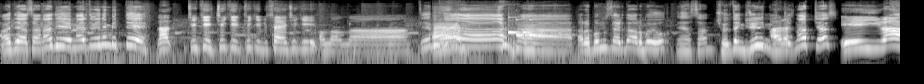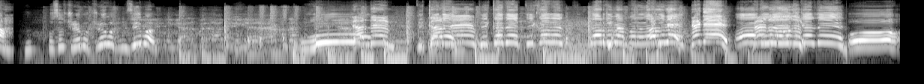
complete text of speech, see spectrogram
Hadi Hasan hadi merdivenin bitti. Lan çekil çekil çekil bir saniye çekil. Allah Allah. De bu kadar. Ha, Arabamız nerede? Araba yok. E Hasan çölden girelim mi Ara- gideceğiz? Ne yapacağız? Eyvah. Hasan şuraya bak şuraya bak müziğe bak. Oo, Yardım. dikkat et yardım. dikkat et dikkat et. Yardım et bana yardım et. Dede. Aa Ben dede hoş öldüm. geldin. Oo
